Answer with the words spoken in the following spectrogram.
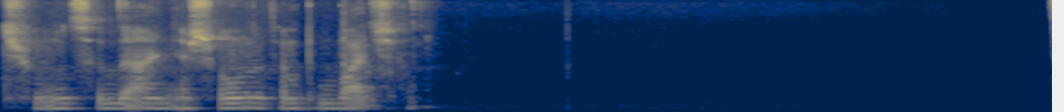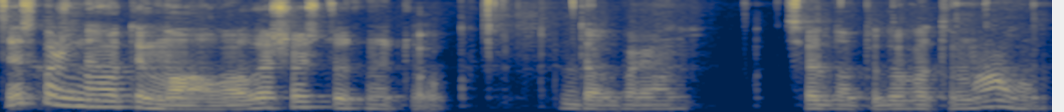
Чому це Данія? Що вони там побачили? Це схоже на Гватемалу, але щось тут не так. Добре. Все одно піду Гватемалу.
